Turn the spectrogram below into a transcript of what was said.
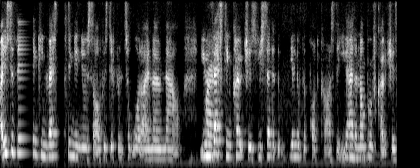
I used to think investing in yourself is different to what I know now. You right. invest in coaches. You said at the beginning of the podcast that you had a number of coaches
